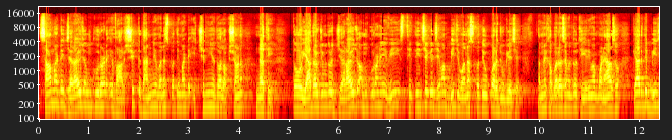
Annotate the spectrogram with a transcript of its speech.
શા માટે જરાયુજ અંકુરણ એ વાર્ષિક ધાન્ય વનસ્પતિ માટે ઇચ્છનીય અથવા લક્ષણ નથી? તો યાદ રાખજો મિત્રો જરાયુજ અંકુરણ એવી સ્થિતિ છે કે જેમાં બીજ વનસ્પતિ ઉપર જ ઉગે છે. તમને ખબર હશે મિત્રો થિયરીમાં ભણ્યા છો કે આ રીતે બીજ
